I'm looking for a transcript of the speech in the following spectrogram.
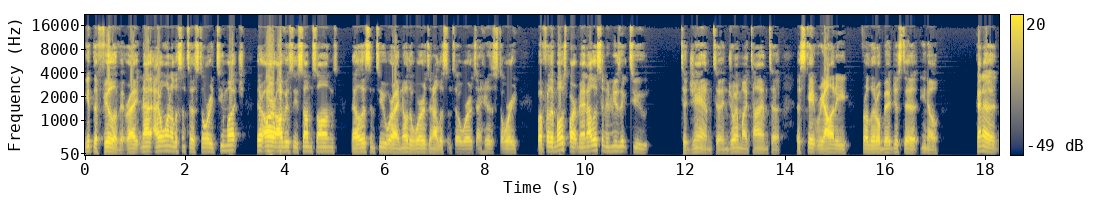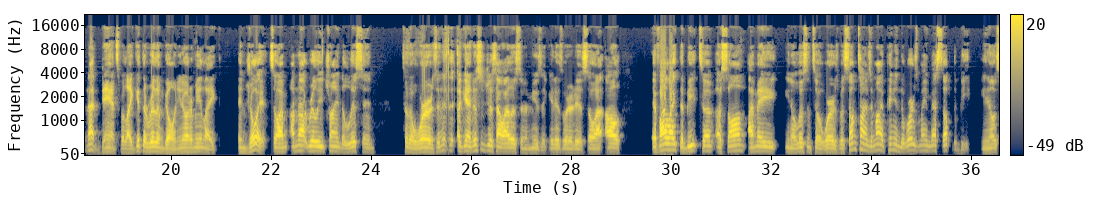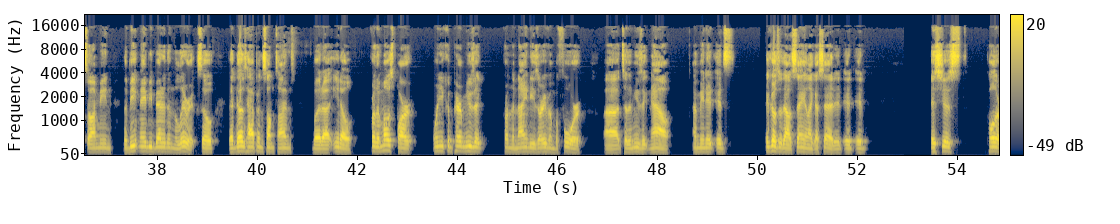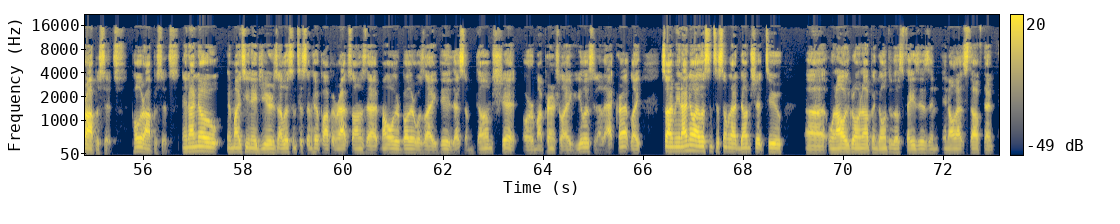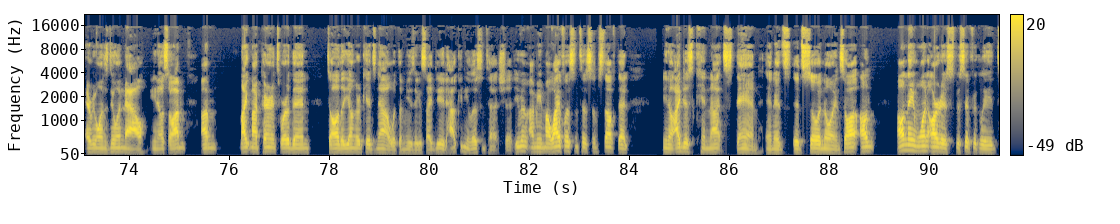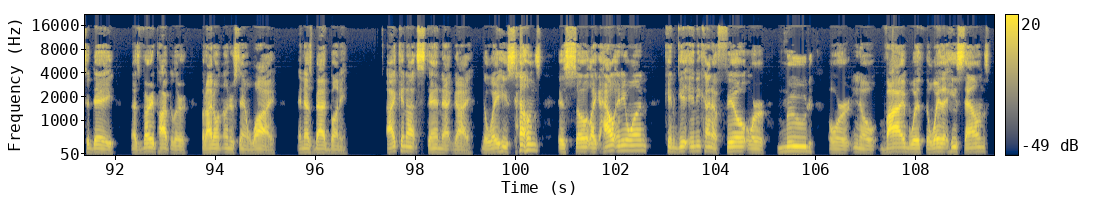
get the feel of it, right? Now I don't want to listen to a story too much. There are obviously some songs that I listen to where I know the words and I listen to the words and I hear the story. But for the most part, man, I listen to music to to jam, to enjoy my time, to escape reality for a little bit, just to you know, kind of not dance, but like get the rhythm going. You know what I mean? Like enjoy it. So I'm I'm not really trying to listen to the words. And again, this is just how I listen to music. It is what it is. So I, I'll if I like the beat to a song, I may you know listen to words. But sometimes, in my opinion, the words may mess up the beat. You know, so I mean the beat may be better than the lyrics. So that does happen sometimes. But, uh, you know, for the most part, when you compare music from the 90s or even before uh, to the music now, I mean, it, it's, it goes without saying, like I said, it, it, it, it's just polar opposites, polar opposites. And I know in my teenage years, I listened to some hip hop and rap songs that my older brother was like, dude, that's some dumb shit. Or my parents were like, you listen to that crap? Like, so, I mean, I know I listened to some of that dumb shit too uh, when I was growing up and going through those phases and, and all that stuff that everyone's doing now, you know. So I'm, I'm like my parents were then to all the younger kids now with the music. It's like, dude, how can you listen to that shit? Even, I mean, my wife listens to some stuff that, you know, I just cannot stand, and it's it's so annoying. So I'll I'll, I'll name one artist specifically today that's very popular, but I don't understand why and that's Bad Bunny. I cannot stand that guy. The way he sounds is so like how anyone can get any kind of feel or mood or you know vibe with the way that he sounds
